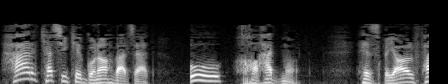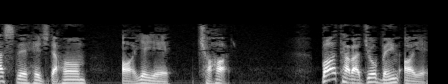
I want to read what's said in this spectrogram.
هر کسی که گناه ورزد او خواهد مرد. حزقیال فصل هجدهم آیه چهار. با توجه به این آیه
